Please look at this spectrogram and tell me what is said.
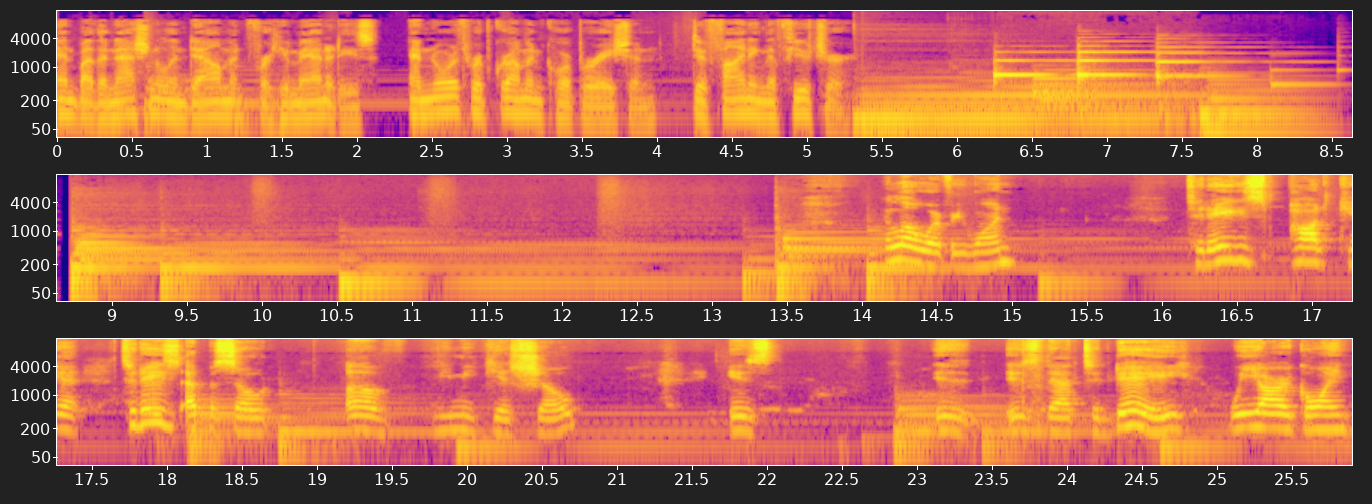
and by the National Endowment for Humanities, and Northrop Grumman Corporation, defining the future. Hello, everyone. Today's podcast, today's episode of the Mikia Show is, is is that today we are going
